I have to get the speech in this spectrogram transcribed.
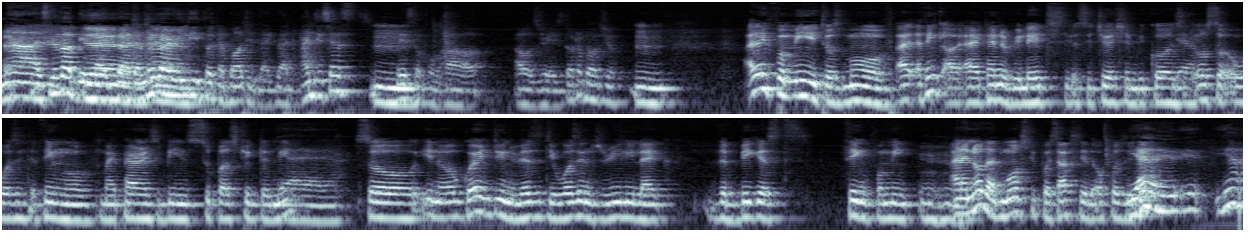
nah, it's never been Yeah, like that. I've never yeah. really thought about it like that, and it's just Mm. based off of how I was raised. What about you? Mm. I think for me it was more of I, I think I, I kind of relate to the situation because Yeah. it also wasn't a thing of my parents being super strict on me. Yeah, yeah, yeah. So, you know, going to university wasn't really like the biggest thing for me. Mhm. And I know that most people it's actually the opposite. Yeah, it, it, yeah,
